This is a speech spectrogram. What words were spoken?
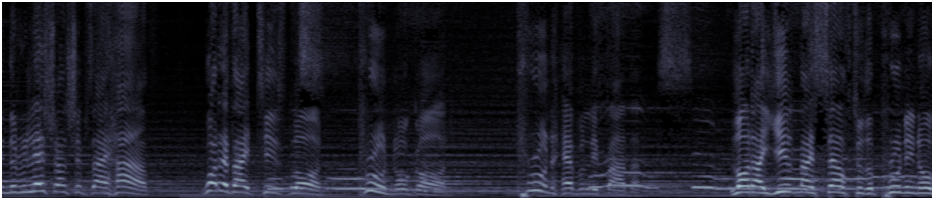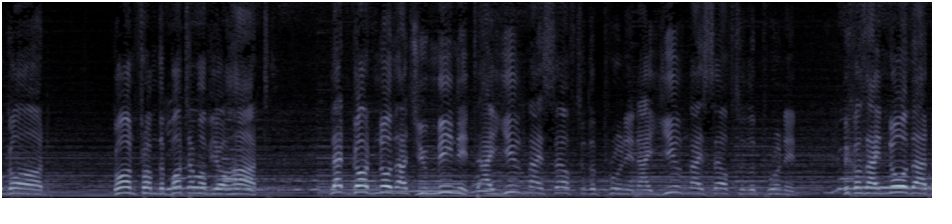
in the relationships I have, whatever it is, Lord, prune, oh God. Prune, Heavenly Father. Lord, I yield myself to the pruning, oh God, gone from the bottom of your heart. Let God know that you mean it. I yield myself to the pruning. I yield myself to the pruning because I know that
